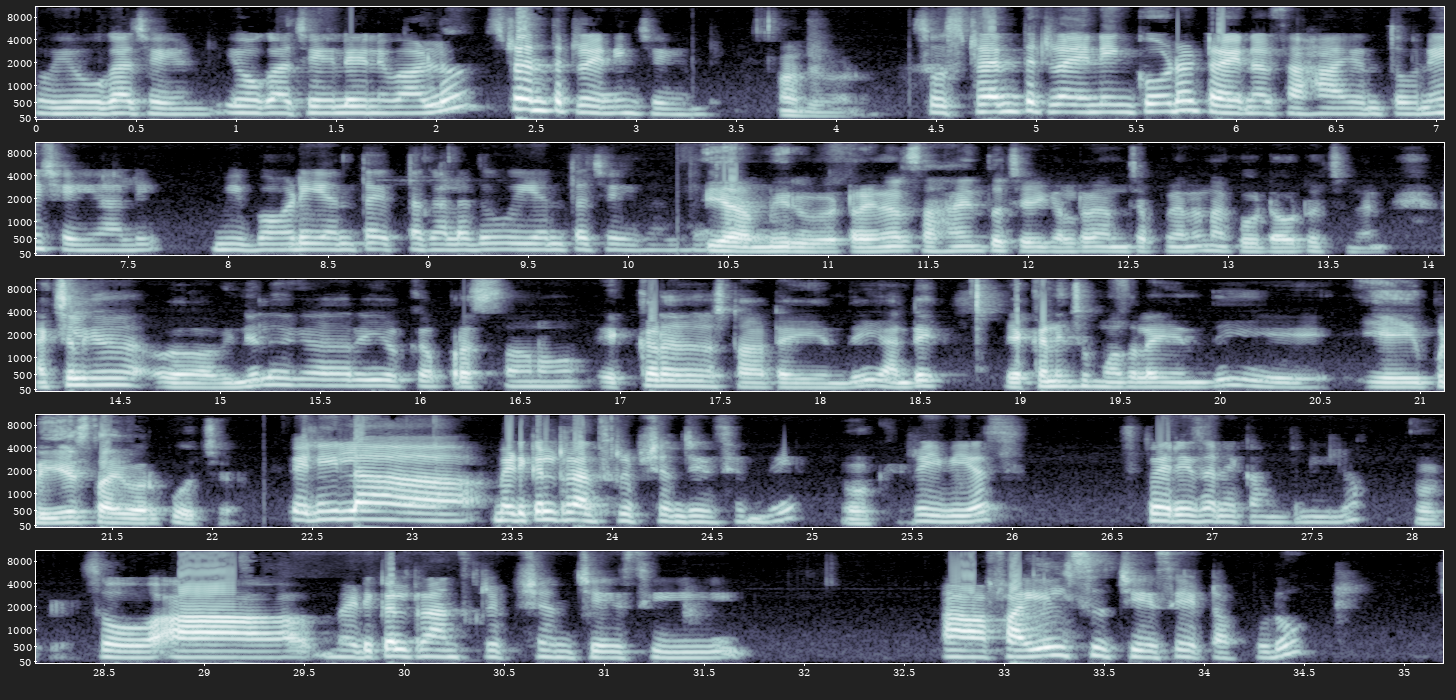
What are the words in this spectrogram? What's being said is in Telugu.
So yoga చేయండి. యోగా చేయలేని వాళ్ళు స్ట్రెంగ్త్ ట్రైనింగ్ చేయండి. అదే మేడం. సో స్ట్రెంగ్త్ ట్రైనింగ్ కూడా ట్రైనర్ సహాయంతోనే చేయాలి. మీ బాడీ ఎంత ఎత్తగలదు ఎంత చేయగలదు. యా మీరు ట్రైనర్ సహాయంతో చేయగలరా అని చెప్పగానే నాకు డౌట్ వచ్చిందండి. యాక్చువల్గా వినిల గారి యొక్క ప్రస్థానం ఎక్కడ స్టార్ట్ అయ్యింది? అంటే ఎక్కడి నుంచి మొదలైంది ఏ- ఇప్పుడు ఏ స్థాయి వరకు వచ్చారు? పెనీలా మెడికల్ ట్రాన్స్క్రిప్షన్ చేసింది ప్రీవియస్ స్పెరీస్ అనే కంపెనీలో. సో ఆ మెడికల్ ట్రాన్స్క్రిప్షన్ చేసి ఆ ఫైల్స్ చేసేటప్పుడు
